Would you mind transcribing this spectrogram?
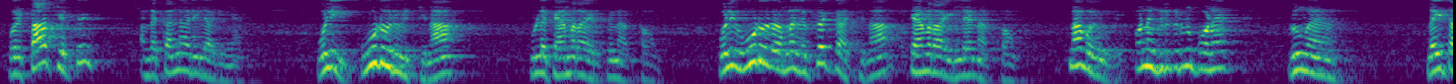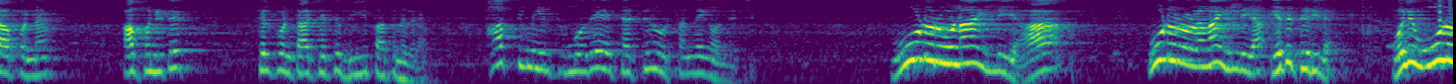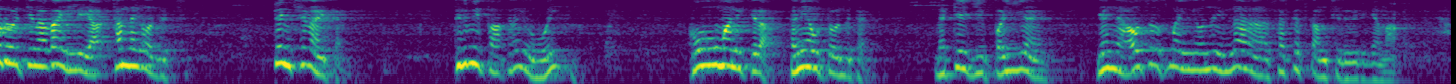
ஒரு டார்ச் எடுத்து அந்த கண்ணாடியில் அடிங்க. ஒளி ஊடுருவிச்சுன்னா உள்ள கேமரா இருக்குதுன்னு அர்த்தம். ஒளி ஊடுருவாமல் ரிஃப்ளெக்ட் ஆச்சுன்னா கேமரா இல்லைன்னு அர்த்தம். ஞாபகம் இருக்குது ஒன்று கிடுக்கிடுன்னு போனேன். ரூமை லைட் ஆஃப் பண்ணேன். ஆஃப் பண்ணிவிட்டு செல்ஃபோன் டார்ச் எடுத்து இப்படி பார்த்துன்னுக்கிறேன் பார்த்துன்னு இருக்கும்போதே சட்டுன்னு ஒரு சந்தேகம் வந்துச்சு ஊடுருவனா இல்லையா? ஊடுருவலனா இல்லையா? எது தெரியல. ஒளி ஊடுருவச்சுனா தான் இல்லையா? சந்தேகம் வந்துச்சு டென்ஷன் ஆகிட்டேன் திரும்பி பார்க்குறேன் என் ஒய்ஃப் கோவமாக நிற்கிறா தனியாக விட்டு வந்துட்டேன். லக்கேஜ் பையன். எங்கள் அவசர அவசரமாக இங்கே வந்து என்ன சர்க்கஸ் காமிச்சிருக்கிறீங்கன்னா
